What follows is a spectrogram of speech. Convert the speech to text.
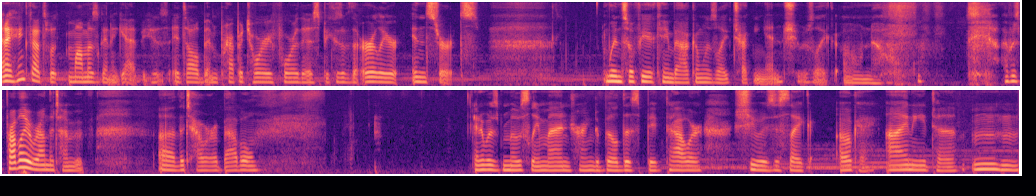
And I think that's what mama's going to get because it's all been preparatory for this because of the earlier inserts. When Sophia came back and was like checking in, she was like, oh no. I was probably around the time of uh, the Tower of Babel. and it was mostly men trying to build this big tower. She was just like, okay, I need to, mm hmm.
